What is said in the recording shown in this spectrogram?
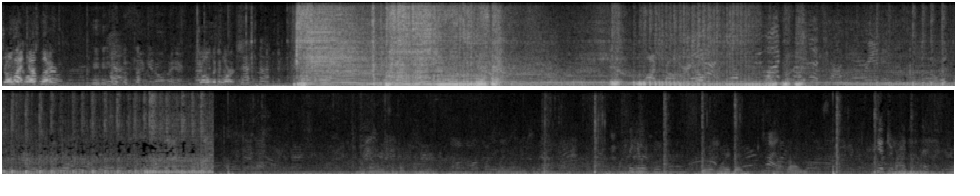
Show him What, the course, Jeff Litter? Mike. Show him the course. Watch now, there you would be coming. You wouldn't work it. You have to ride on it.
